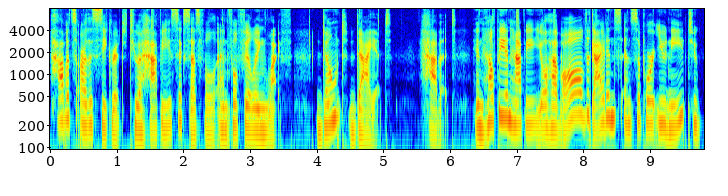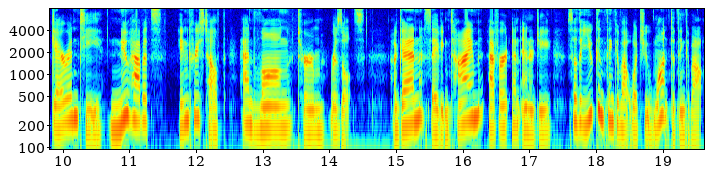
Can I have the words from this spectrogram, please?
Habits are the secret to a happy, successful, and fulfilling life. Don't diet, habit. In Healthy and Happy, you'll have all the guidance and support you need to guarantee new habits, increased health, and long term results. Again, saving time, effort, and energy so that you can think about what you want to think about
